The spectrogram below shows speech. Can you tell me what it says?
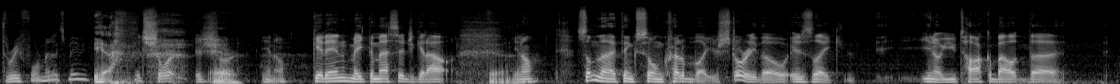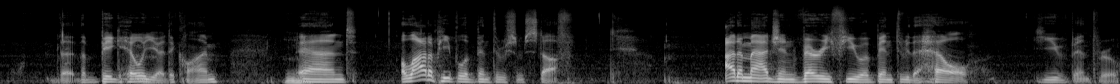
Three, four minutes maybe. Yeah. It's short. It's Yeah. short. You know, get in, make the message, get out. Yeah. You know, something that I think so incredible about your story though is like, you know, you talk about the the the big hill you had to climb, Mm. and a lot of people have been through some stuff. I'd imagine very few have been through the hell you've been through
